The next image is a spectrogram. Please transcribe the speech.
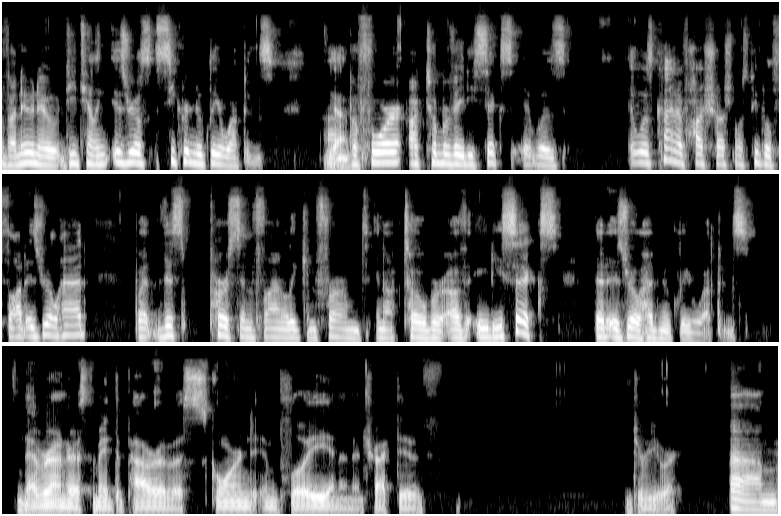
Vanunu detailing Israel's secret nuclear weapons. Um, yeah. Before October of '86, it was it was kind of hush hush. Most people thought Israel had, but this person finally confirmed in October of '86 that Israel had nuclear weapons. Never underestimate the power of a scorned employee and an attractive interviewer. Um,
